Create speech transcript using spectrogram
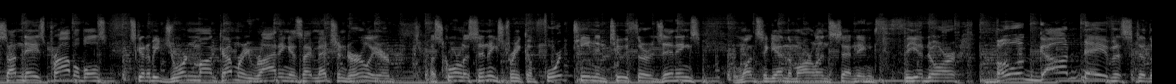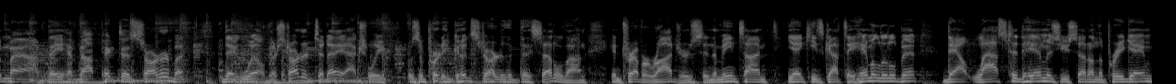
Sunday's probables, it's going to be Jordan Montgomery riding, as I mentioned earlier, a scoreless inning streak of 14 and two-thirds innings. And once again, the Marlins sending Theodore Beauregard Davis to the mound. They have not picked a starter, but they will. Their starter today, actually, was a pretty good starter that they settled on in Trevor Rogers. In the meantime, Yankees got to him a little bit. They outlasted him, as you said on the pregame.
